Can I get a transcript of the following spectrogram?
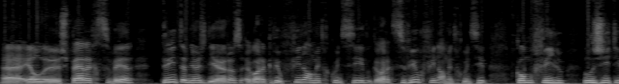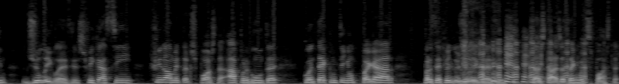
Ah, ele espera receber 30 milhões de euros, agora que viu finalmente reconhecido, agora que se viu finalmente reconhecido como filho legítimo de Júlio Iglesias. Fica assim, finalmente, a resposta à pergunta: quanto é que me tinham de pagar para ser filho do Júlio Iglesias? já está, já tenho uma resposta.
